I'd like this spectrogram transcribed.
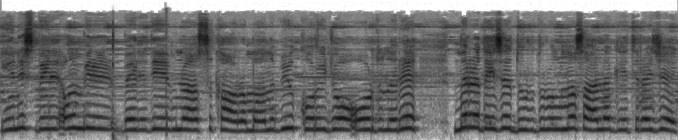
Yeni 11 belediye binası kahramanı büyük koruyucu orduları neredeyse durdurulmaz hale getirecek.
